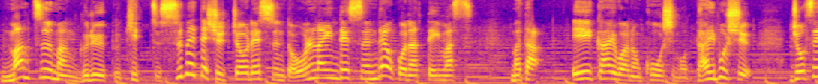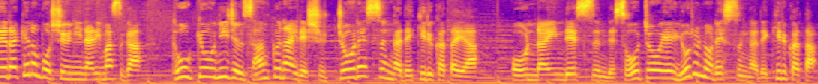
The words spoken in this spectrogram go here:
マンツーマングループ、キッズすべて出張レッスンとオンラインレッスンで行っています。また、英会話の講師も大募集。女性だけの募集になりますが、東京23区内で出張レッスンができる方や、オンラインレッスンで早朝や夜のレッスンができる方、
